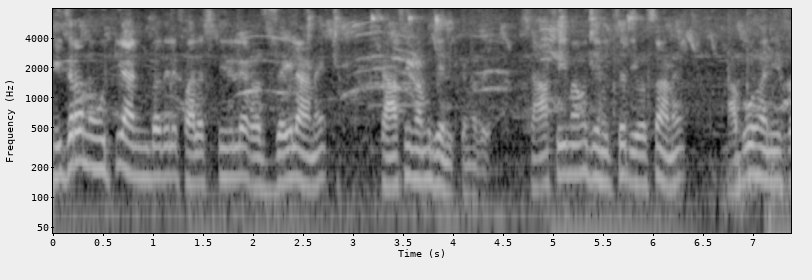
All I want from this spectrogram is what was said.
ഹിജറ നൂറ്റി അൻപതിൽ ഫലസ്തീനിലെ റസയിലാണ് ഷാഫി ഇമാമ് ജനിക്കുന്നത്. ഷാഫി ഇമാമ് ജനിച്ച ദിവസമാണ് അബു ഹനീഫ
